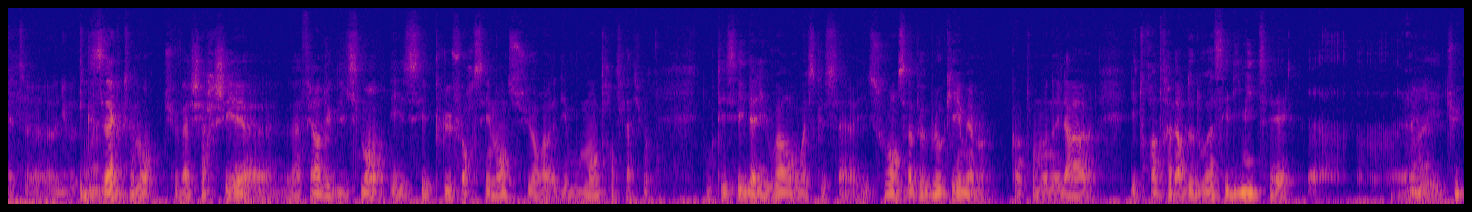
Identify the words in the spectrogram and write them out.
fait euh, au niveau de ton Exactement. Tu vas chercher euh, à faire du glissement et c'est plus forcément sur euh, des mouvements de translation. Donc tu essayes d'aller voir où est-ce que ça. Et souvent ça peut bloquer même. hein. Quand on en est là, euh, les trois travers de doigts, c'est limite. c'est- Ouais. Et tu,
